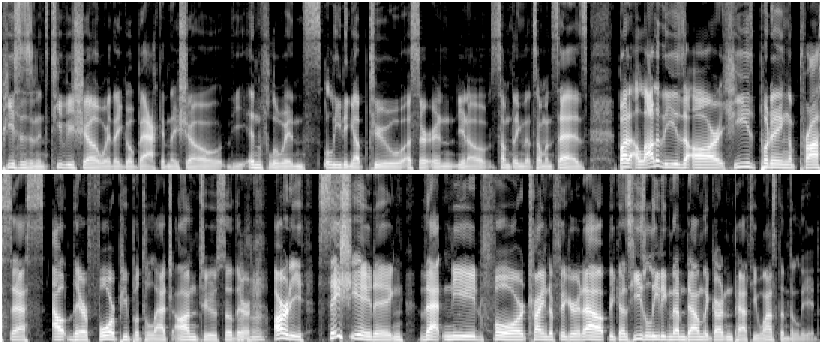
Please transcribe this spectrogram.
pieces in his TV show where they go back and they show the influence leading up to a certain, you know, something that someone says. But a lot of these are he's putting a process out there for people to latch onto. So they're Mm-hmm. already satiating that need for trying to figure it out because he's leading them down the garden path he wants them to lead.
